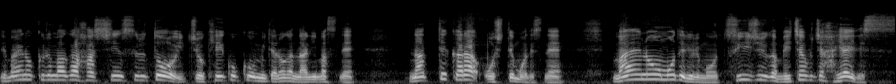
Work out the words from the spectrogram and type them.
で、前の車が発進すると、一応警告音みたいなのが鳴りますね。鳴ってから押してもですね、前のモデルよりも追従がめちゃくちゃ速いです。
